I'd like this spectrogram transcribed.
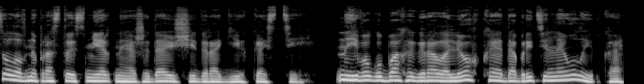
словно простой смертный, ожидающий дорогих гостей. На его губах играла легкая одобрительная улыбка,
